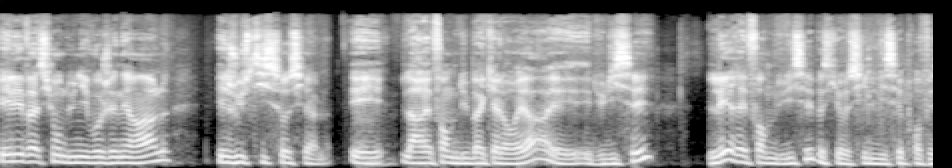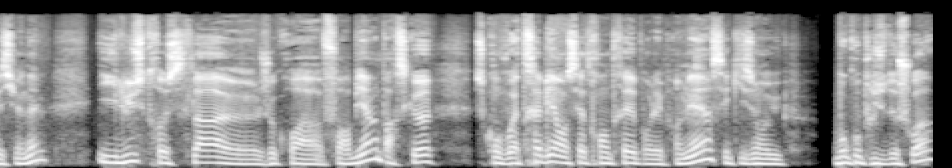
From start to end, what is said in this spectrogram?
élévation du niveau général et justice sociale. Et mm-hmm. la réforme du baccalauréat et, du lycée, les réformes du lycée, parce qu'il y a aussi le lycée professionnel, illustrent cela, euh, je crois, fort bien, parce que ce qu'on voit très bien en cette rentrée pour les premières, c'est qu'ils ont eu beaucoup plus de choix,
